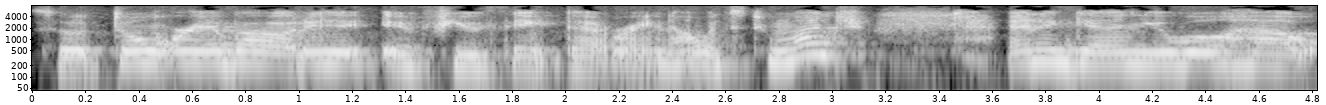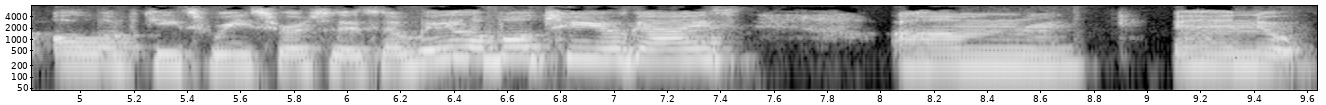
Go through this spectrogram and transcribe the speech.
So don't worry about it if you think that right now it's too much. And again, you will have all of these resources available to you guys. Um, and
